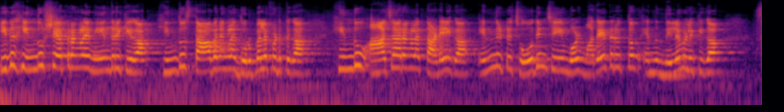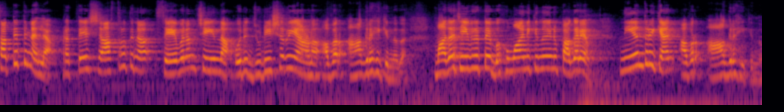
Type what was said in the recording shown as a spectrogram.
ഇത് ഹിന്ദു ക്ഷേത്രങ്ങളെ നിയന്ത്രിക്കുക ഹിന്ദു സ്ഥാപനങ്ങളെ ദുർബലപ്പെടുത്തുക ഹിന്ദു ആചാരങ്ങളെ തടയുക എന്നിട്ട് ചോദ്യം ചെയ്യുമ്പോൾ മതേതരത്വം എന്ന് നിലവിളിക്കുക. സത്യത്തിനല്ല പ്രത്യയശാസ്ത്രത്തിന് സേവനം ചെയ്യുന്ന ഒരു ജുഡീഷ്യറിയാണ് അവർ ആഗ്രഹിക്കുന്നത്. മതജീവിതത്തെ ബഹുമാനിക്കുന്നതിനു പകരം നിയന്ത്രിക്കാൻ അവർ ആഗ്രഹിക്കുന്നു.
